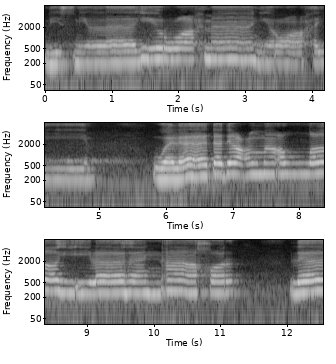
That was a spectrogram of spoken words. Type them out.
بسم الله الرحمن الرحيم. ولا تدع مع الله إلها آخر. لا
